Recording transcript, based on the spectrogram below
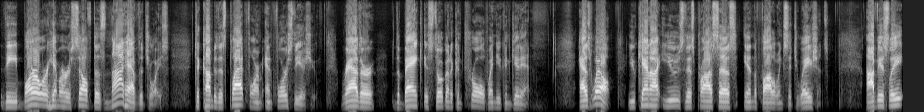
The borrower, him or herself, does not have the choice to come to this platform and force the issue. Rather, the bank is still going to control when you can get in. As well, you cannot use this process in the following situations. Obviously,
